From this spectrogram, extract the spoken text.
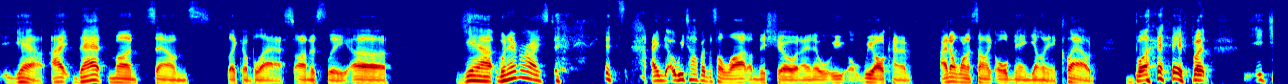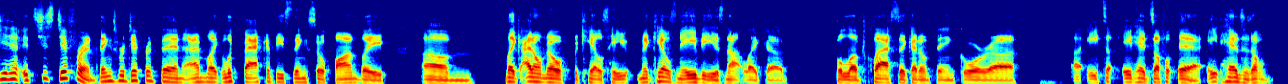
yeah i that month sounds like a blast honestly uh yeah whenever i st- i know we talk about this a lot on this show and i know we we all kind of i don't want to sound like old man yelling at cloud but but it, you know it's just different things were different then i'm like look back at these things so fondly um like I don't know if ha- McHale's Navy is not like a beloved classic. I don't think, or uh, uh eight eight heads duffel yeah eight heads of duffel,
